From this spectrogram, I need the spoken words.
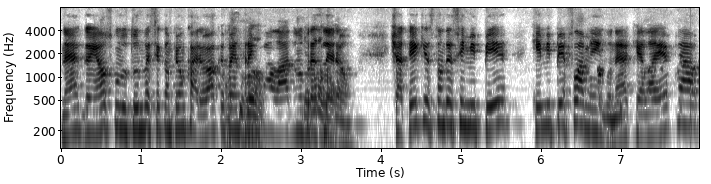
né? Ganhar o segundo turno vai ser campeão carioca e vai entrar embalado no Brasileirão. Já tem a questão dessa MP, que é MP Flamengo, né? Que ela é pra,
